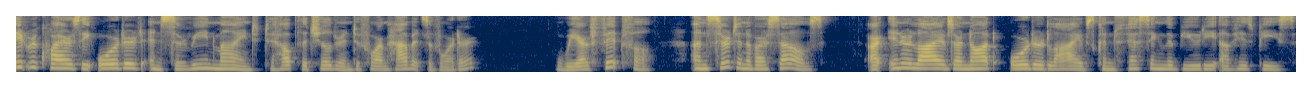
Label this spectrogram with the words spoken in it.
It requires the ordered and serene mind to help the children to form habits of order. We are fitful uncertain of ourselves. Our inner lives are not ordered lives confessing the beauty of His peace.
